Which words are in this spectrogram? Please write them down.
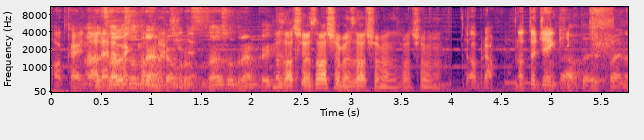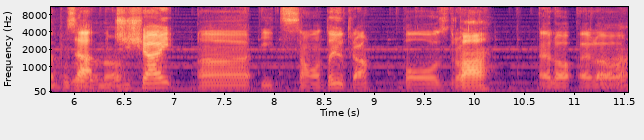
Okej, no Ale ale zależy Remek od ma Remka po urodziny. prostu, zależy od Remka. i No tyle. zobaczymy, zobaczymy, zobaczymy, zobaczymy. Dobra, no to dzięki. Prawda, jest fajna pogoda, Za no. dzisiaj e, i co? Do jutra. Pozdro. Pa! Elo, elo. A.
